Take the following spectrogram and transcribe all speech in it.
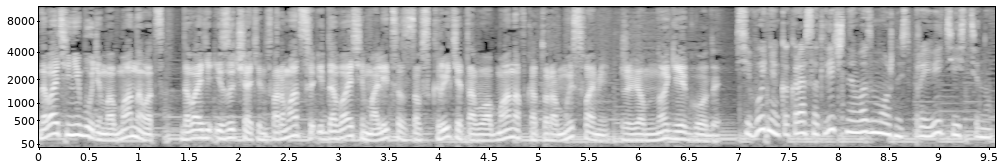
Давайте не будем обманываться, давайте изучать информацию и давайте молиться за вскрытие того обмана, в котором мы с вами живем многие годы. Сегодня как раз отличная возможность проявить истину.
